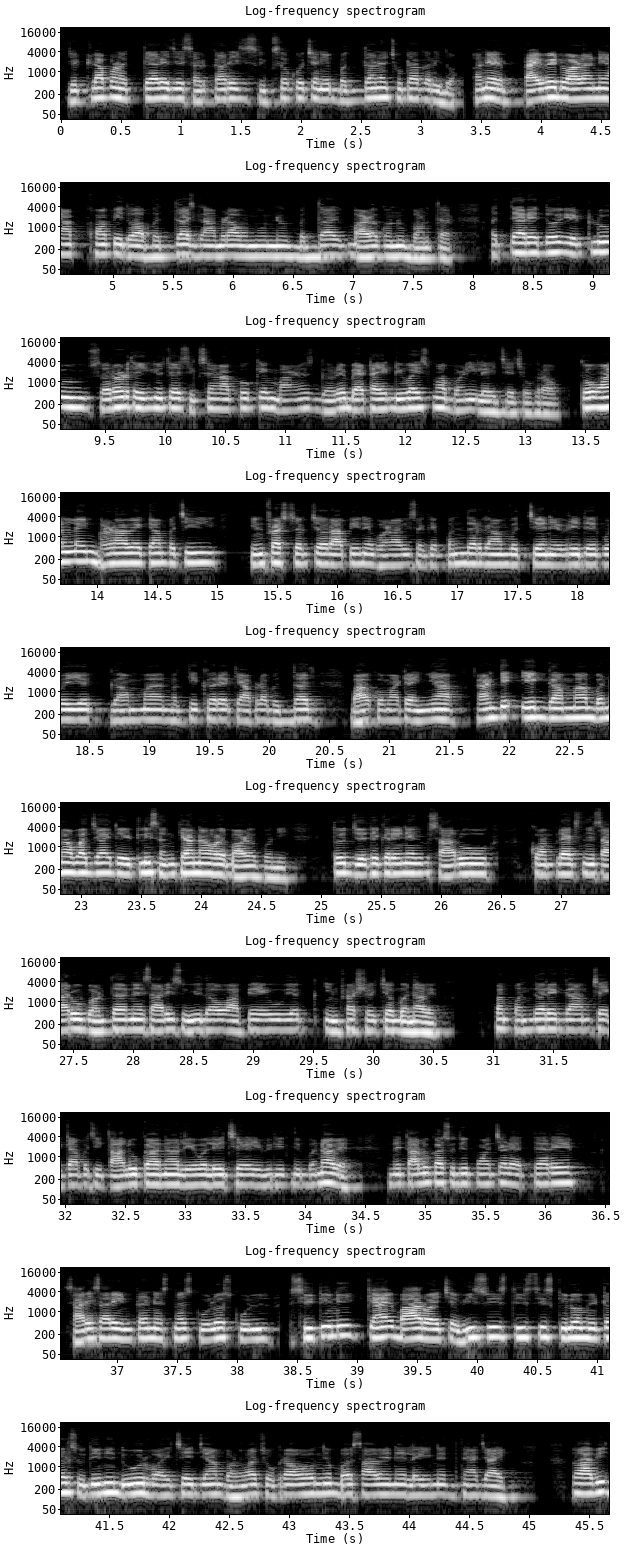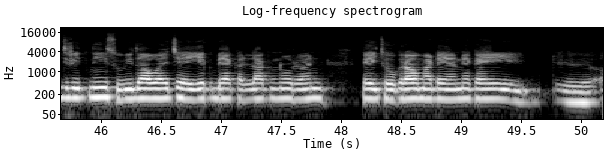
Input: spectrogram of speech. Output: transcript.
જેટલા પણ અત્યારે જે સરકારી શિક્ષકો છે ને એ બધાને છૂટા કરી દો અને પ્રાઇવેટ વાળાને આપ ખોંપી દો આ બધા જ ગામડાઓનું બધા બાળકોનું ભણતર. અત્યારે તો એટલું સરળ થઈ ગયું છે શિક્ષણ આપવું કે માણસ ઘરે બેઠા એક ડિવાઇસમાં ભણી લે છે છોકરાઓ. તો ઓનલાઈન ભણાવે ક્યાં પછી ઇન્ફ્રાસ્ટ્રક્ચર આપીને ભણાવી શકે? પંદર ગામ વચ્ચે ને એવી રીતે કોઈ એક ગામમાં નક્કી કરે કે આપણા બધા જ બાળકો માટે અહીંયા, કારણ કે એક ગામમાં બનાવવા જાય તો એટલી સંખ્યા ના હોય બાળકોની. તો જેથી કરીને સારું કોમ્પ્લેક્સ ને સારું ભણતરને સારી સુવિધાઓ આપે એવું એક ઇન્ફ્રાસ્ટ્રક્ચર બનાવે. પણ પંદર એક ગામ છે ક્યાં પછી તાલુકાના લેવલે છે એવી રીતની બનાવે અને તાલુકા સુધી પહોંચાડે. અત્યારે સારી સારી ઇન્ટરનેશનલ સ્કૂલો સ્કૂલ સિટીની ક્યાંય બહાર હોય છે. વીસ વીસ, ત્રીસ ત્રીસ કિલોમીટર સુધીની દૂર હોય છે જ્યાં ભણવા છોકરાઓને બસ આવે ને લઈને ત્યાં જાય. તો આવી જ રીતની સુવિધા હોય છે. એક બે કલાકનો રન કંઈ છોકરાઓ માટે એને કંઈ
